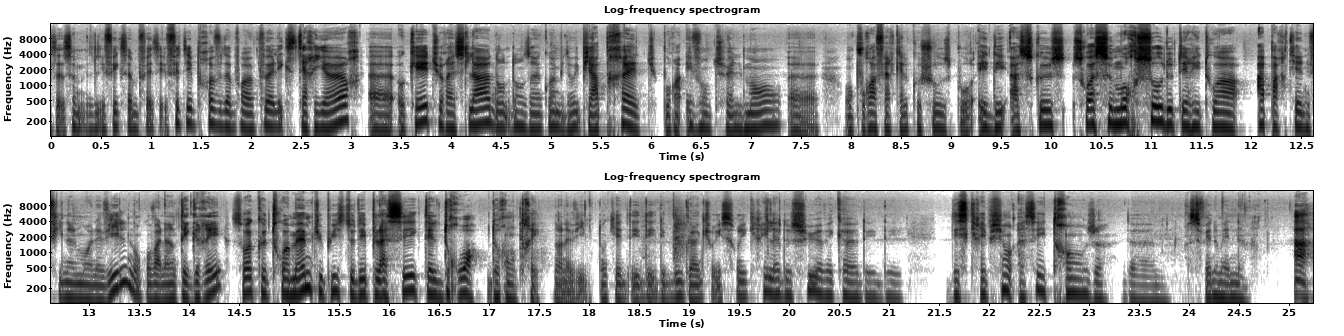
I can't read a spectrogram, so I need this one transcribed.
Ça- ça L'effet que ça me fait, c'est fais tes preuves d'abord un peu à l'extérieur. Euh, ok, tu restes là dans, dans un coin. Et puis après, tu pourras éventuellement, on pourra faire quelque chose pour aider à ce que soit ce morceau de territoire appartienne finalement à la ville. Donc on va l'intégrer, soit que toi-même tu puisses te déplacer et que tu aies le droit de rentrer dans la ville. Donc il y a des, des- des bouquins qui sont écrits là-dessus avec euh, des, des descriptions assez étranges de ce phénomène. Ah,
